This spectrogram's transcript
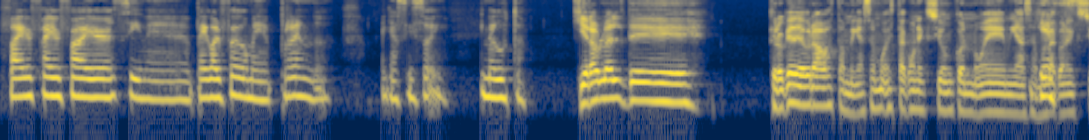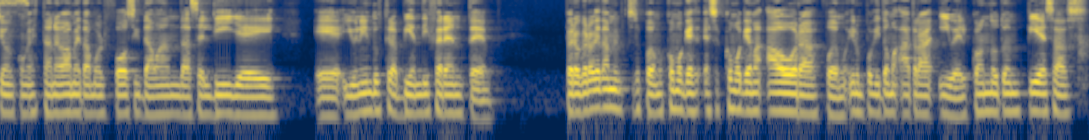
Fire, fire, fire. Si me pego al fuego, me prendo. Así soy. Y me gusta. Quiero hablar de. Creo que de Bravas también hacemos esta conexión con Noemi, hacemos la conexión con esta nueva metamorfosis de Amanda, ser DJ eh, y una industria bien diferente. Pero creo que también entonces podemos como que, eso es como que más ahora, podemos ir un poquito más atrás y ver cuando tú empiezas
